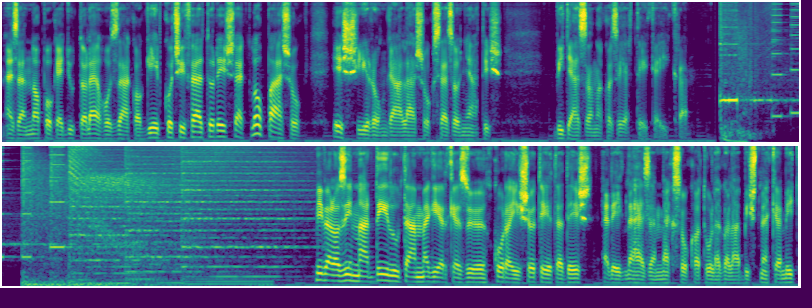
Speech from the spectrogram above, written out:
ezen napok egyúttal elhozzák a gépkocsi feltörések, lopások és sírongálások szezonját is. Vigyázzanak az értékeikre! Mivel az immár délután megérkező korai sötétedés elég nehezen megszokható legalábbis nekem így,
